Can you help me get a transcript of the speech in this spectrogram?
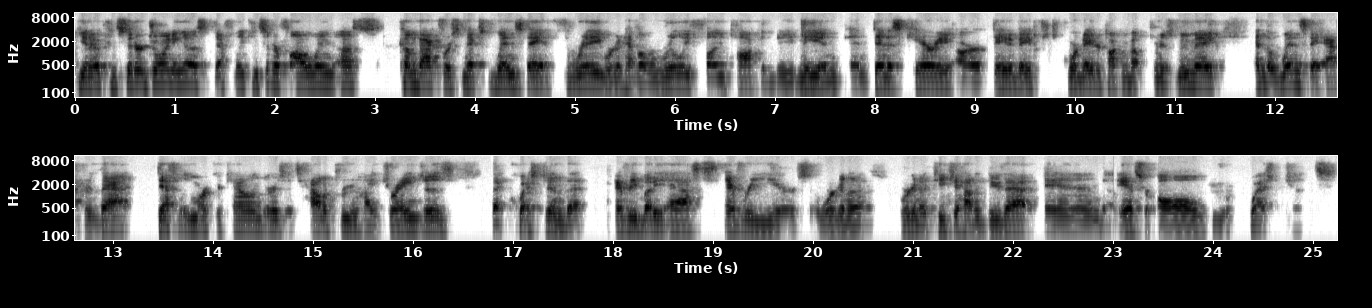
You know, consider joining us. Definitely consider following us. Come back for us next Wednesday at three. We're going to have a really fun talk. and be me and, and Dennis Carey, our database coordinator, talking about Prunus mume. And the Wednesday after that, definitely mark your calendars. It's how to prune hydrangeas, that question that everybody asks every year. So we're gonna we're gonna teach you how to do that and answer all your questions.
